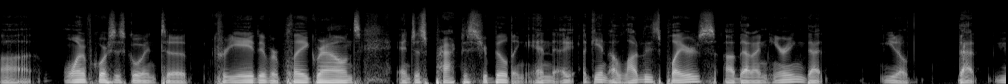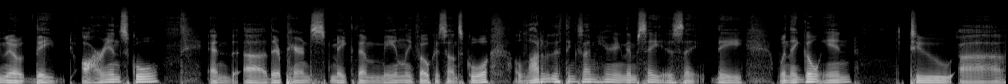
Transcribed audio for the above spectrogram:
Uh, one of course is go into creative or playgrounds and just practice your building. And uh, again a lot of these players uh, that i'm hearing that you know that you know they are in school and uh, their parents make them mainly focus on school. A lot of the things I'm hearing them say is that they, when they go in to uh,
